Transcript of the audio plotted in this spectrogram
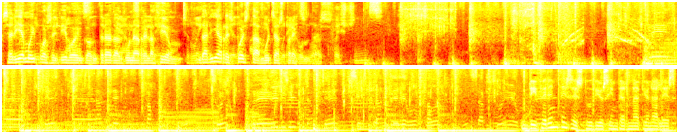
Sería muy positivo encontrar alguna relación. Daría respuesta a muchas preguntas. Diferentes estudios internacionales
